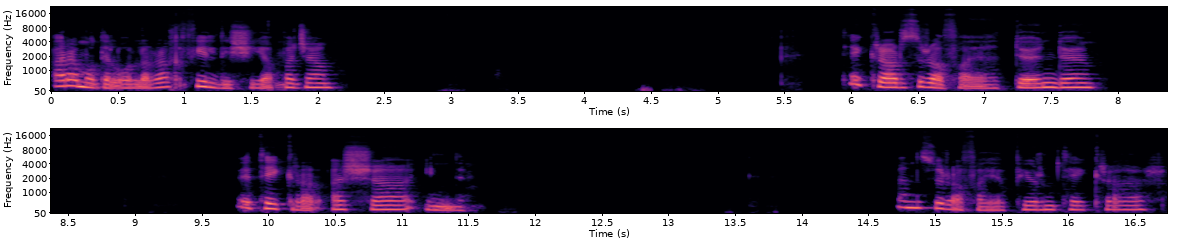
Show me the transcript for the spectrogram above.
Ara model olarak fil dişi yapacağım. Tekrar zürafaya döndüm. Ve tekrar aşağı indim. Ben zürafa yapıyorum tekrar.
